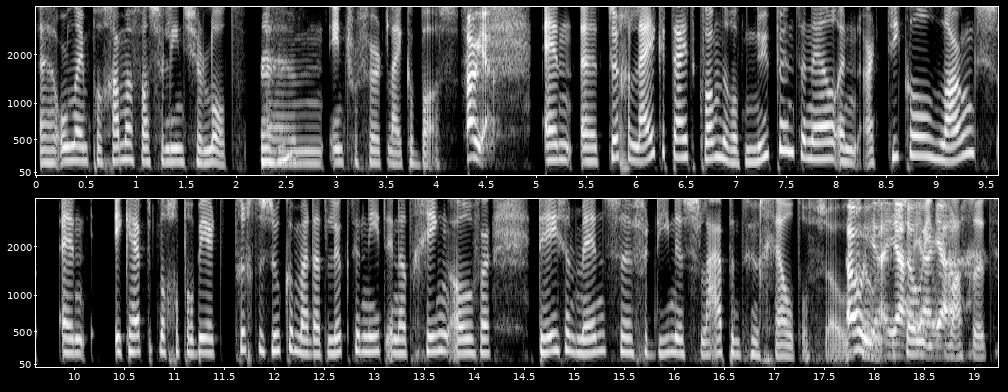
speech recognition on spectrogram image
uh, online programma van Celine Charlotte. Mm -hmm. um, Introvert Like a Boss. Oh ja. En uh, tegelijkertijd kwam er op nu.nl een artikel langs. En ik heb het nog geprobeerd terug te zoeken, maar dat lukte niet. En dat ging over deze mensen verdienen slapend hun geld of zo. Oh, zo ja, ja, zoiets ja, was het.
